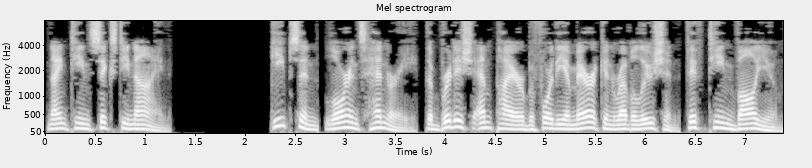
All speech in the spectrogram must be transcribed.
1969 Gipson, Lawrence Henry, The British Empire Before the American Revolution 15 volume,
